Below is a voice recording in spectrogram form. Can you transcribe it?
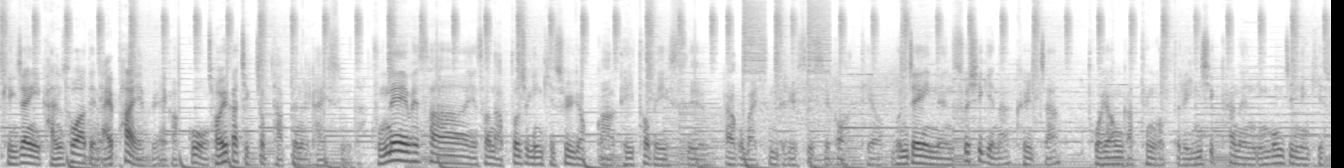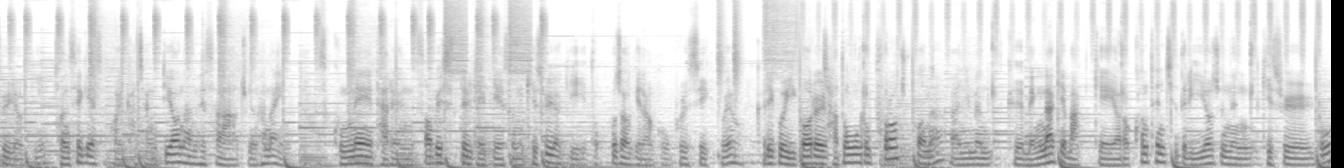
굉장히 간소화된 알파 앱을 해갖고 저희가 직접 답변을 다 했습니다. 국내 회사에선 압도적인 기술력과 데이터베이스라고 말씀드릴 수 있을 것 같아요. 문제에 있는 수식이나 글자, 도형 같은 것들을 인식하는 인공지능 기술력이 전 세계에서 거의 가장 뛰어난 회사 중 하나입니다. 그래서 국내의 다른 서비스들 대비해서는 기술력이 독보적이라고 볼 수 있고요. 그리고 이거를 자동으로 풀어주거나 아니면 그 맥락에 맞게 여러 컨텐츠들을 이어주는 기술도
